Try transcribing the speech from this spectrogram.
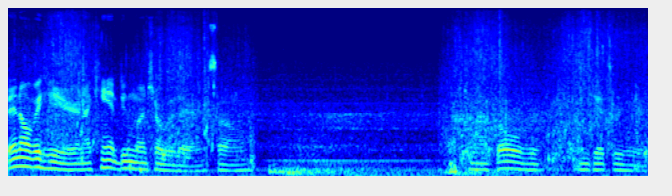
Been over here, and I can't do much over there, so... I'll go over and get through here.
